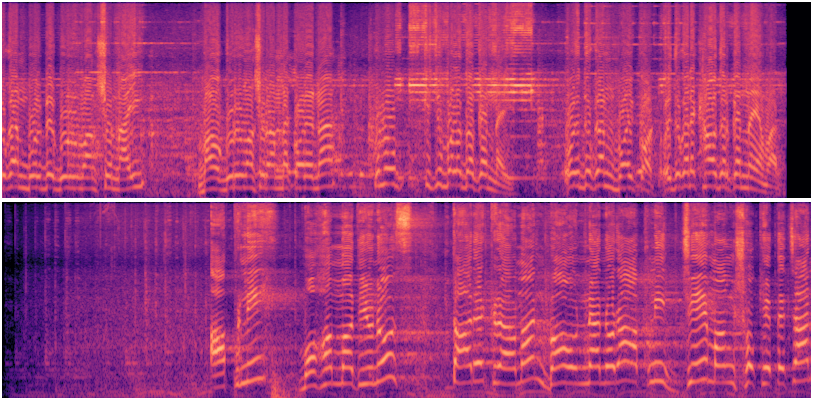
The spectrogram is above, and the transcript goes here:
দোকান বলবে গরুর মাংস নাই বা গরুর মাংস রান্না করে না, কোনো কিছু বলার দরকার নাই। ওই দোকান বয়কট ওই দোকানে খাওয়া দরকার নাই আমার। আপনি মোহাম্মদ ইউনুস, তারেক রহমান বা অন্যান্যরা, আপনি যে মাংস খেতে চান,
